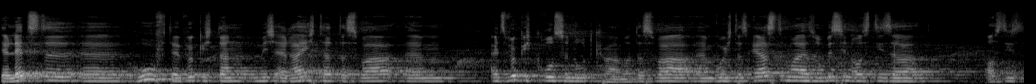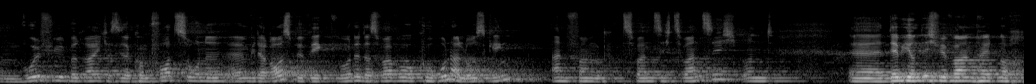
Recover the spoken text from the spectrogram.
der letzte äh, Ruf, der wirklich dann mich erreicht hat, das war, ähm, als wirklich große Not kam. Und das war, ähm, wo ich das erste Mal so ein bisschen aus dieser aus diesem Wohlfühlbereich, aus dieser Komfortzone äh, wieder rausbewegt wurde. Das war, wo Corona losging, Anfang 2020. Und Äh, Debbie und ich, wir waren halt noch,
